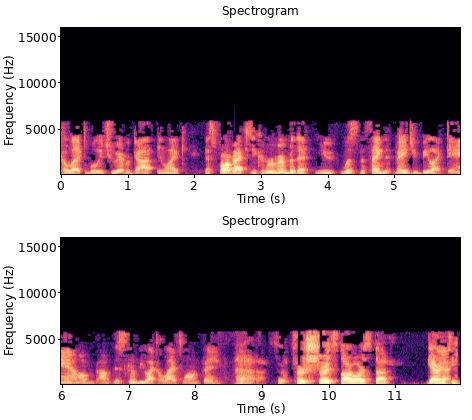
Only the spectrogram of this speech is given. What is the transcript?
collectible that you ever got in like as far back as you can remember that you was the thing that made you be like, damn, I'm, I'm this is gonna be like a lifelong thing. Uh, for, for sure, it's Star Wars stuff, guaranteed.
